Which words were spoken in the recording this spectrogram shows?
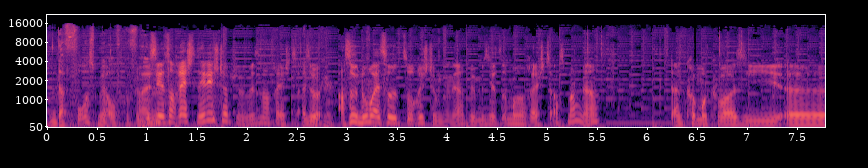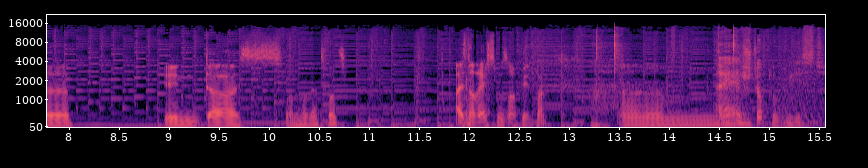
Und davor ist mir Wir aufgefallen. müssen jetzt nach rechts. Nee, nee, stopp, wir müssen nach rechts. Also, Okay. achso, nur mal so zur Richtung, ne? Wir müssen jetzt immer nach rechts erstmal, ne? Dann kommen wir quasi äh, in das. Warte mal ganz kurz. Also nach rechts müssen wir auf jeden Fall. Ähm. Ey, stopp, du Biest.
